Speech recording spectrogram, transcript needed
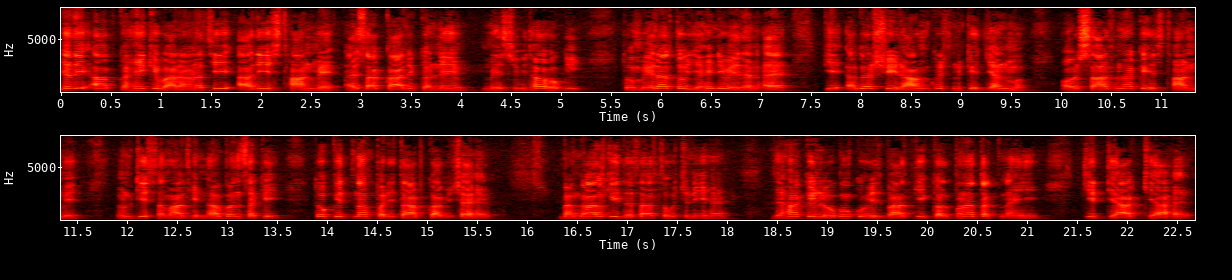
यदि आप कहें कि वाराणसी आदि स्थान में ऐसा कार्य करने में सुविधा होगी तो मेरा तो यही निवेदन है कि अगर श्री रामकृष्ण के जन्म और साधना के स्थान में उनकी समाधि न बन सके तो कितना परिताप का विषय है। बंगाल की दशा सोचनी है। जहाँ के लोगों को इस बात की कल्पना तक नहीं कि त्याग क्या है।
